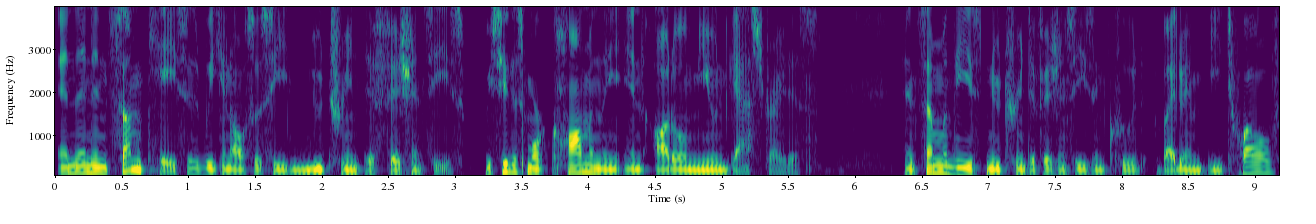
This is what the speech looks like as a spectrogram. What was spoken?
And then in some cases, we can also see nutrient deficiencies. We see this more commonly in autoimmune gastritis. And some of these nutrient deficiencies include vitamin B12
